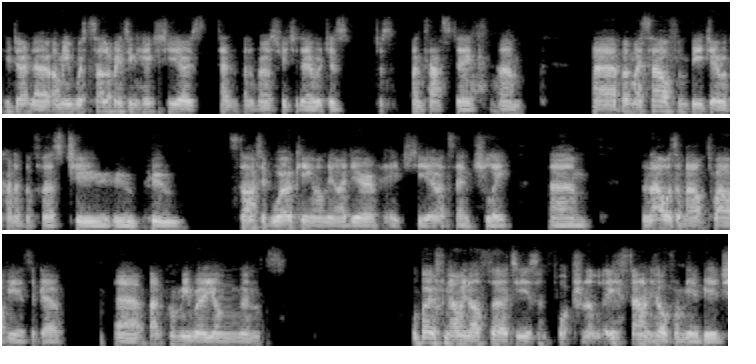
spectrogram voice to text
who don't know, I mean, we're celebrating HDYO's 10th anniversary today, which is just fantastic. Um, uh, but myself and BJ were kind of the first two who who started working on the idea of HDYO essentially, um, and that was about 12 years ago, uh, back when we were young ones. We're both now in our 30s, unfortunately. It's downhill from here, BJ.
